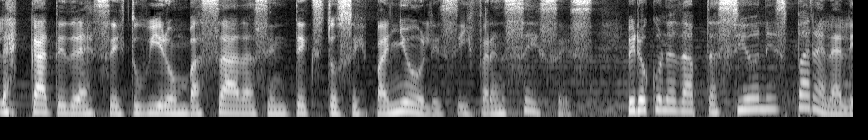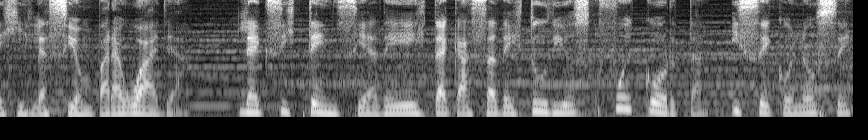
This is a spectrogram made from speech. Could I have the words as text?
Las cátedras estuvieron basadas en textos españoles y franceses, pero con adaptaciones para la legislación paraguaya. La existencia de esta casa de estudios fue corta y se conoce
